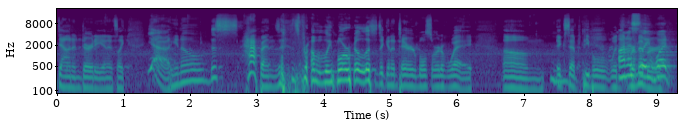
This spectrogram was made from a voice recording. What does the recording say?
down and dirty, and it's like, yeah, you know, this happens. It's probably more realistic in a terrible sort of way, um, except people would Honestly, remember. what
